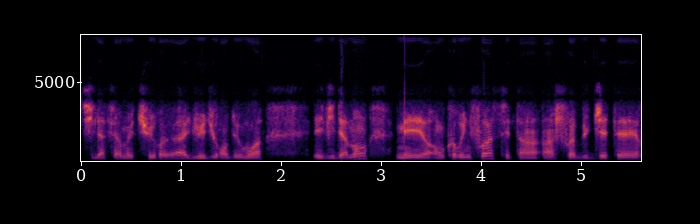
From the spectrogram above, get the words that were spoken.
si la fermeture a lieu durant deux mois, évidemment. Mais encore une fois, c'est un, un, choix budgétaire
